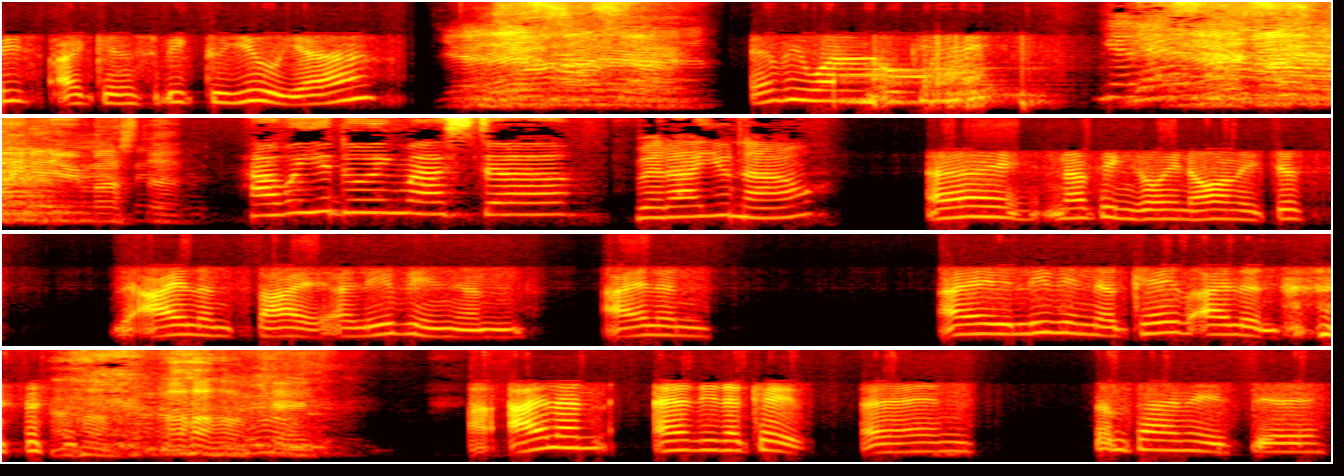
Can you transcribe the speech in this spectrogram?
least I can speak to you, yeah? Yes, Master. Everyone okay? Yes, Master. Thank you, Master. How are you doing, Master? Where are you now? Uh, nothing going on. It's just the island side. I live in an island. I live in a cave island. Oh, okay. A- island and in a cave. And sometimes it's... uh,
